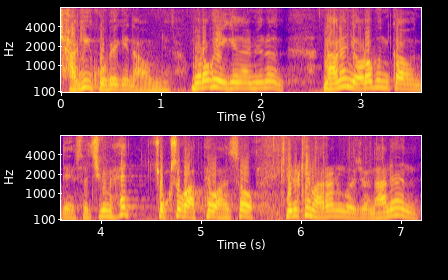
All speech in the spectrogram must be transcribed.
자기 고백이 나옵니다. 뭐라고 얘기하냐면은 나는 여러분 가운데서 지금 헷 족속 앞에 와서 이렇게 말하는 거죠. 나는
